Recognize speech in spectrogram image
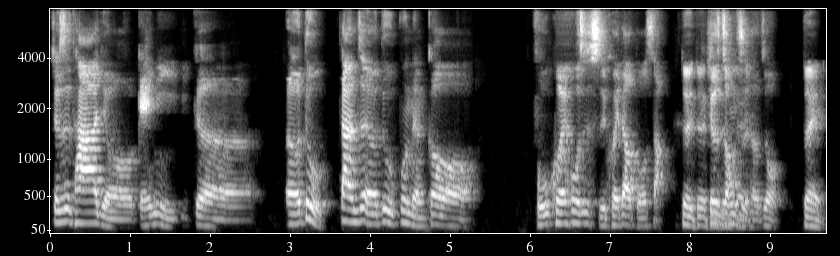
就是他有给你一个额度，但这额度不能够浮亏或是实亏到多少，对对对就是终止合作。对，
